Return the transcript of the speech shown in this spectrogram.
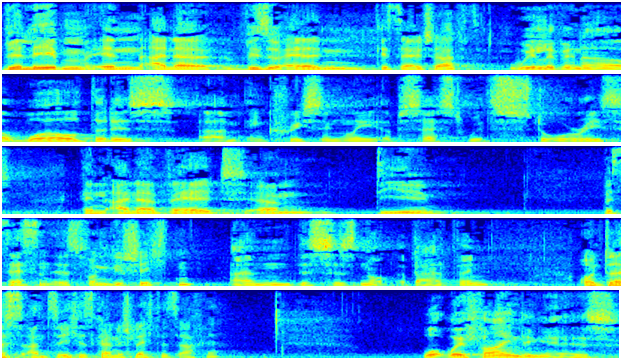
Wir leben in einer visuellen Gesellschaft. We live in a world that is um, increasingly obsessed with stories. in einer Welt, ähm, die besessen ist von Geschichten. And this is not a bad thing. Und das an sich ist keine schlechte Sache. What we're finding is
